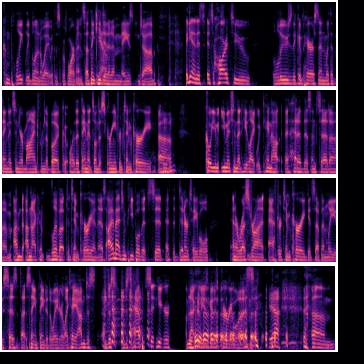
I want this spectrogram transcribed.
completely blown away with his performance. I think he yeah. did an amazing job. Again, it's it's hard to lose the comparison with the thing that's in your mind from the book or the thing that's on the screen from Tim Curry. Uh, mm-hmm. Cole, you, you mentioned that he like came out ahead of this and said, um, "I'm I'm not going to live up to Tim Curry on this." I imagine people that sit at the dinner table in a restaurant after Tim Curry gets up and leaves says that same thing to the waiter, like, "Hey, I'm just I'm just I just happen to sit here. I'm not going to be as good as Curry was." yeah. um,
